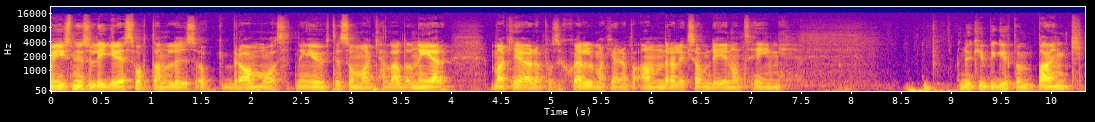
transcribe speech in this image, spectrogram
Men just nu så ligger det SWOT-analys och bra målsättning ute som man kan ladda ner. Man kan göra den på sig själv, man kan göra den på andra liksom. Det är någonting... Du kan ju bygga upp en bank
